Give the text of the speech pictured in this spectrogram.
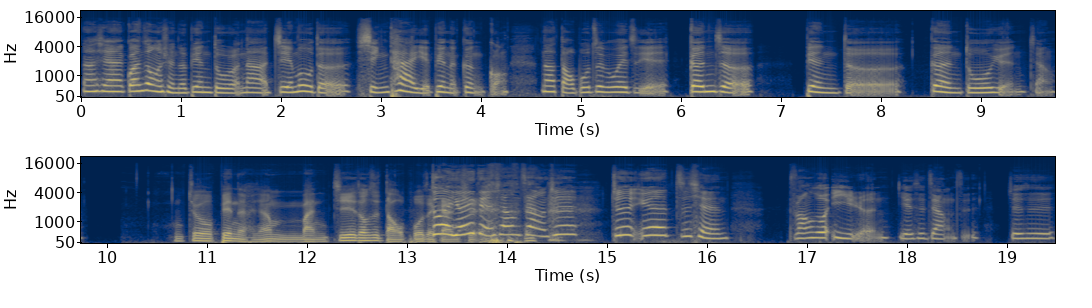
那现在观众的选择变多了，那节目的形态也变得更广，那导播这个位置也跟着变得。更多元，这样就变得好像满街都是导播的。对，有一点像这样，就是 就是因为之前，比方说艺人也是这样子，就是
